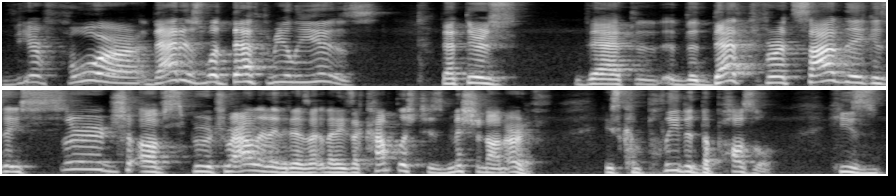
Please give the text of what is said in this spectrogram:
Therefore, that is what death really is. That there's that the death for a tzaddik is a surge of spirituality that, has, that he's accomplished his mission on earth. He's completed the puzzle. He's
